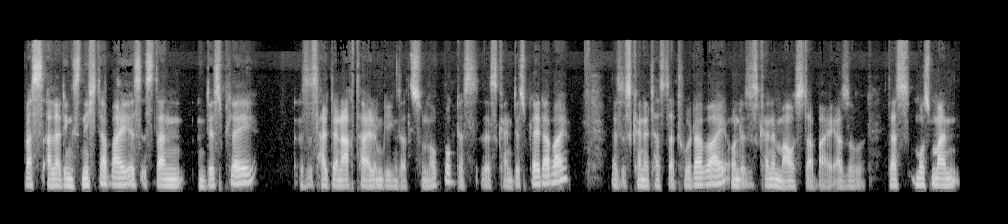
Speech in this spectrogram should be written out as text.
was allerdings nicht dabei ist, ist dann ein Display. Das ist halt der Nachteil im Gegensatz zum Notebook. Das, das ist kein Display dabei, es ist keine Tastatur dabei und es ist keine Maus dabei. Also das muss man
